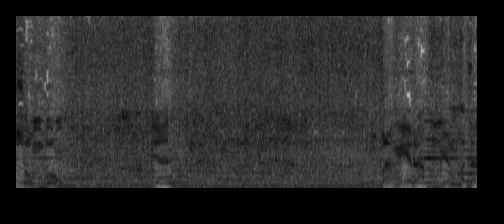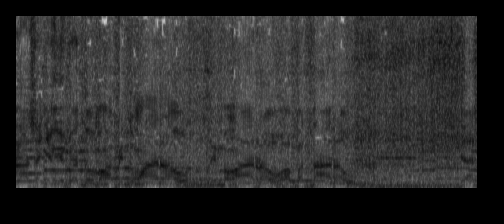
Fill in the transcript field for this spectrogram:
Magsusumbong yan. Sobrang hirap. Yung kadalasan yung iba to mga pitong araw limang araw apat na araw. Yan.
